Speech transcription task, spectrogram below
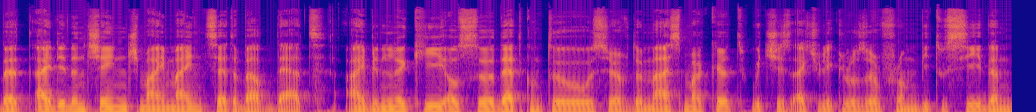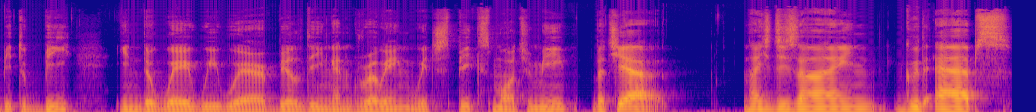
but I didn't change my mindset about that. I've been lucky also that Qonto served the mass market, which is actually closer from B2C than B2B in the way we were building and growing, which speaks more to me. But yeah, nice design, good apps,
